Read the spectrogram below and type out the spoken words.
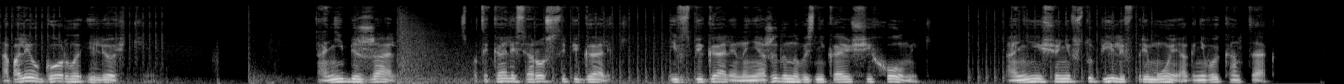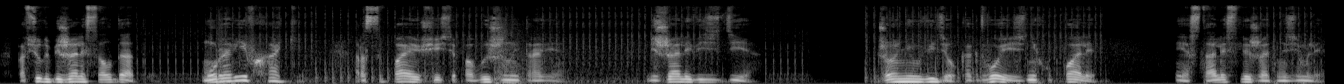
Опалил горло и легкие. Они бежали, спотыкались о россыпи гальки и взбегали на неожиданно возникающие холмики. Они еще не вступили в прямой огневой контакт. Повсюду бежали солдаты. Муравьи в хаке, рассыпающиеся по выжженной траве. Бежали везде. Джонни увидел, как двое из них упали и остались лежать на земле.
